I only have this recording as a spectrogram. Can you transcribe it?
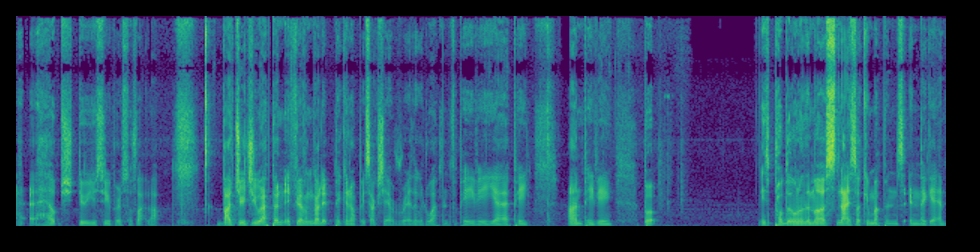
it helps you do your super and stuff like that. Bad Juju weapon. If you haven't got it, pick it up. It's actually a really good weapon for PvP and PvE, but it's probably one of the most nice looking weapons in the game.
